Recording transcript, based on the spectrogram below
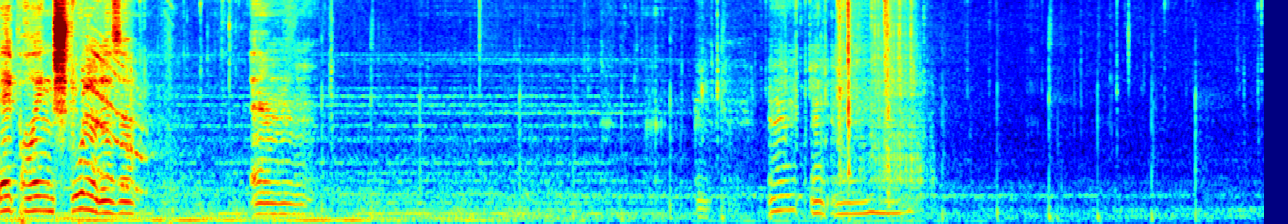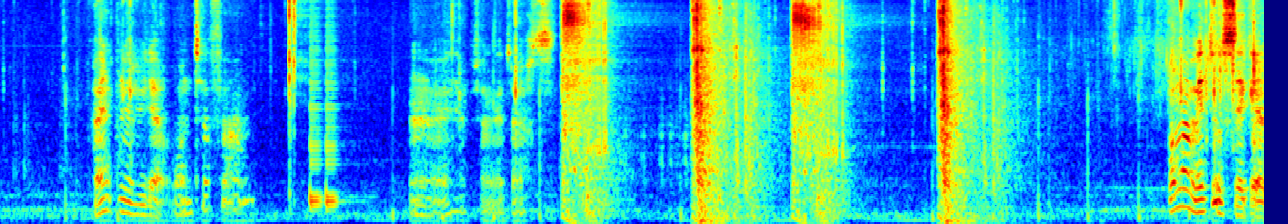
Ey, ich brauche einen Stuhl oder so. Ähm. Könnten wir wieder runterfahren? Hm, ich hab schon gedacht. Komm mal mit, du Säckel.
